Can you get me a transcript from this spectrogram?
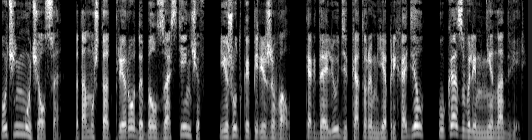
очень мучился, потому что от природы был застенчив и жутко переживал, когда люди, к которым я приходил, указывали мне на дверь.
